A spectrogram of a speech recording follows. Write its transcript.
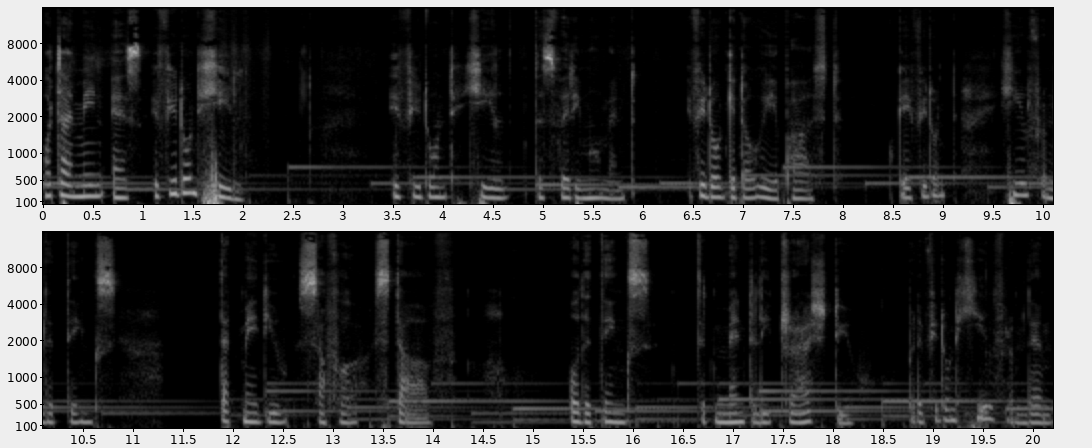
What I mean is, if you don't heal, if you don't heal this very moment, if you don't get over your past, okay, if you don't heal from the things that made you suffer, starve, or the things that mentally trashed you, but if you don't heal from them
